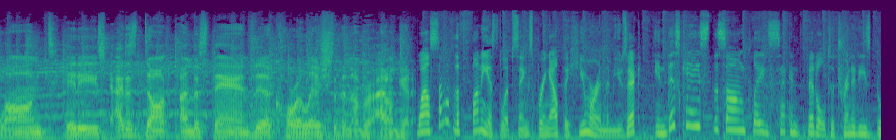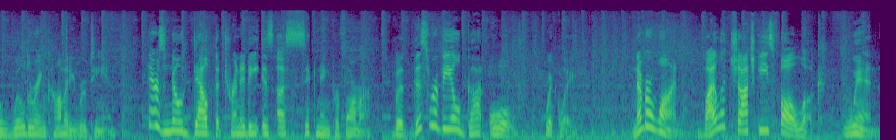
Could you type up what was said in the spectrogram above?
long titties. I just don't understand the correlation to the number. I don't get it. While some of the funniest lip syncs bring out the humor in the music, in this case, the song played second fiddle to Trinity's bewildering comedy routine. There's no doubt that Trinity is a sickening performer, but this reveal got old quickly. Number 1. Violet Chachki's fall look. Win.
